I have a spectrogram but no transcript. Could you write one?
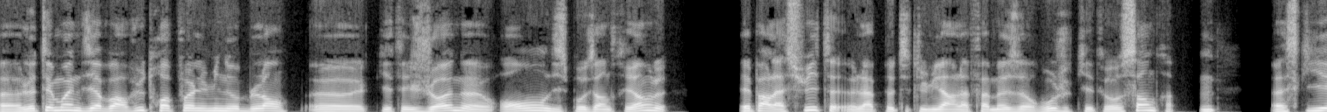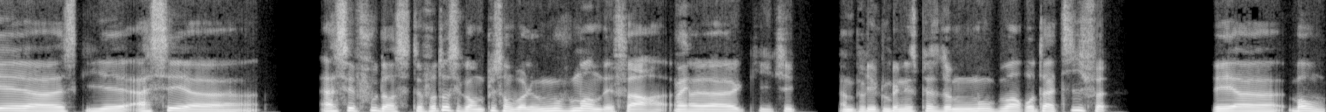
Euh, le témoin dit avoir vu trois points lumineux blancs euh, qui étaient jaunes, ronds, disposés en triangle, et par la suite la petite lumière, la fameuse rouge, qui était au centre. Mm. Euh, ce qui est euh, ce qui est assez euh, assez fou dans cette photo, c'est qu'en plus on voit le mouvement des phares, Ouais. euh, qui, qui Un peu qui est une espèce de mouvement rotatif. Et euh, bon,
